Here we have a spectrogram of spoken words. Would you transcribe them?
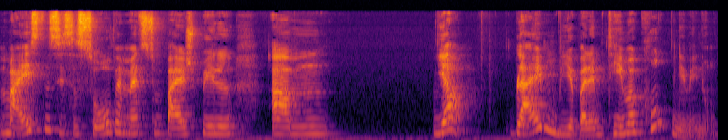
meistens ist es so, wenn man jetzt zum Beispiel ähm, ja, bleiben wir bei dem Thema Kundengewinnung.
